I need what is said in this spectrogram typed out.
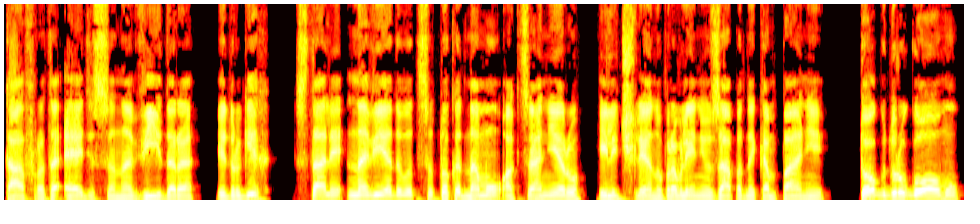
Кафрата Эдисона, Видера и других стали наведываться то к одному акционеру или члену управлению западной компании, то к другому,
